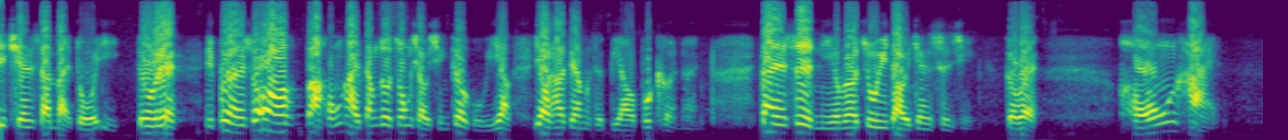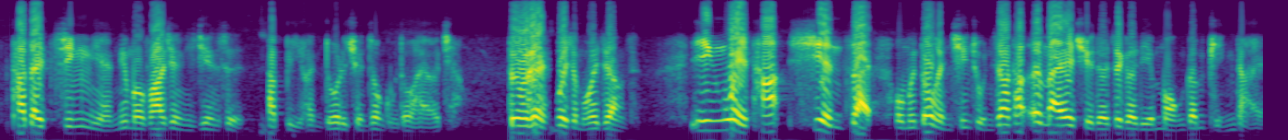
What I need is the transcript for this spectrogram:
一千三百多亿，对不对？你不能说哦，把红海当做中小型个股一样，要它这样子标，不可能。但是你有没有注意到一件事情？各位，红海它在今年，你有没有发现一件事？它比很多的权重股都还要强，对不对？为什么会这样子？因为它现在我们都很清楚，你知道它 M I H 的这个联盟跟平台，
